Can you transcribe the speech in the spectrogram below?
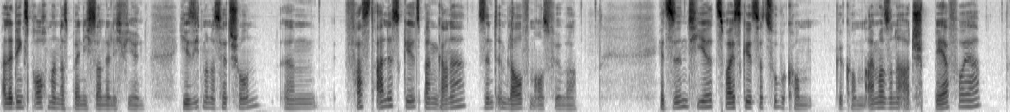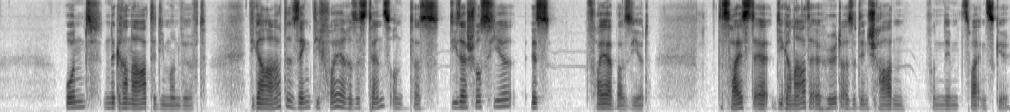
allerdings braucht man das bei nicht sonderlich vielen. Hier sieht man das jetzt schon, ähm, fast alle Skills beim Gunner sind im Laufen ausführbar. Jetzt sind hier zwei Skills dazu bekommen, gekommen. Einmal so eine Art Sperrfeuer und eine Granate, die man wirft. Die Granate senkt die Feuerresistenz und das, dieser Schuss hier ist feuerbasiert. Das heißt, er, die Granate erhöht also den Schaden von dem zweiten Skill.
